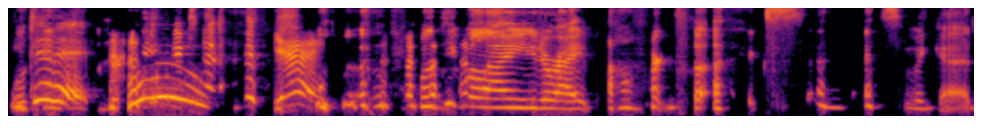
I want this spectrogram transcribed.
We'll did keep- it. Woo! Yay! we'll keep allowing you to write Hallmark books. this will be good.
